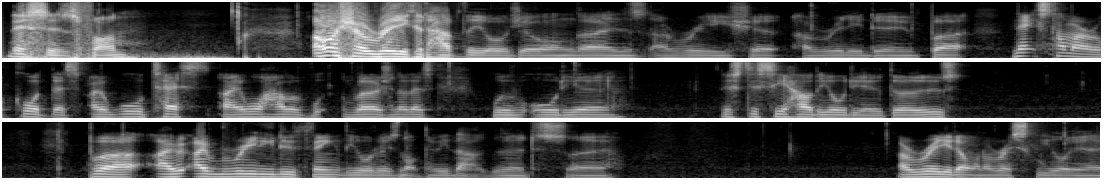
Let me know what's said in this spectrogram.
This is fun. I wish I really could have the audio on, guys. I really should. I really do. But next time I record this, I will test. I will have a version of this with audio, just to see how the audio goes. But I, I really do think the audio is not going to be that good, so... I really don't want to risk the audio.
